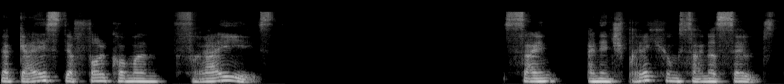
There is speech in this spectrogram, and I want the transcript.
der Geist, der vollkommen frei ist, sein, eine Entsprechung seiner selbst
